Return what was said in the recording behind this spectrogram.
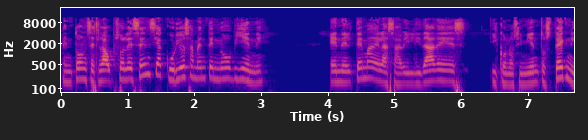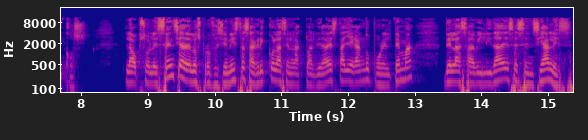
Entonces, la obsolescencia curiosamente no viene en el tema de las habilidades y conocimientos técnicos. La obsolescencia de los profesionistas agrícolas en la actualidad está llegando por el tema de las habilidades esenciales.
